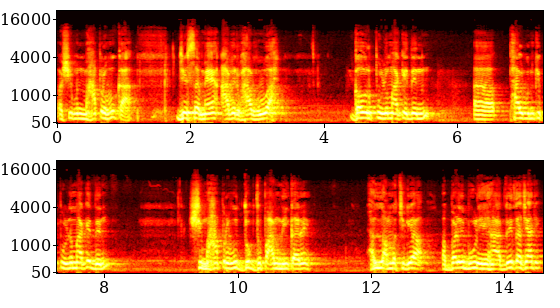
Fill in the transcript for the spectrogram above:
और श्रीमद महाप्रभु का जिस समय आविर्भाव हुआ गौर पूर्णिमा के दिन फाल्गुन की पूर्णिमा के दिन, श्री महाप्रभु दुग्ध पान नहीं करें। हल्ला मच गया, अब बड़े बूढ़े हैं अद्वैताचार्य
